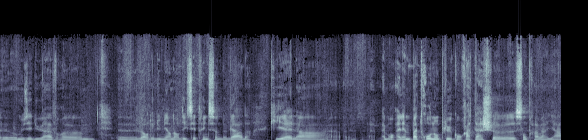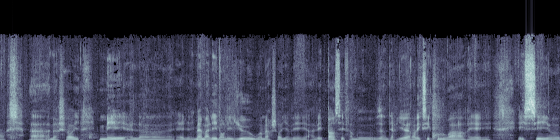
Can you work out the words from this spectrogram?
au musée du Havre lors de Lumière nordique, c'est Trine Sundegaard qui elle a, bon, elle aime pas trop non plus qu'on rattache euh, son travail à, à, mais elle, euh, elle est même allée dans les lieux où Amershoy avait, avait peint ses fameux intérieurs avec ses couloirs et, et ses, euh,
